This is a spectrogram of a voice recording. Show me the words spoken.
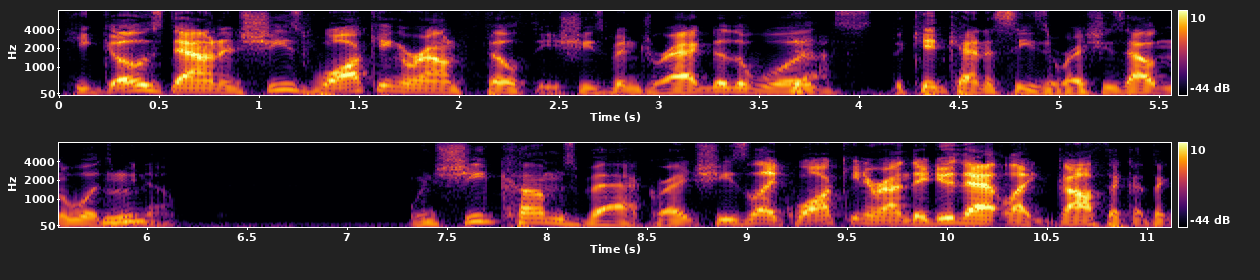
He goes down and she's walking around filthy. She's been dragged to the woods. The kid kind of sees it, right? She's out in the woods, we hmm. know. When she comes back, right? She's like walking around. They do that like gothic at the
